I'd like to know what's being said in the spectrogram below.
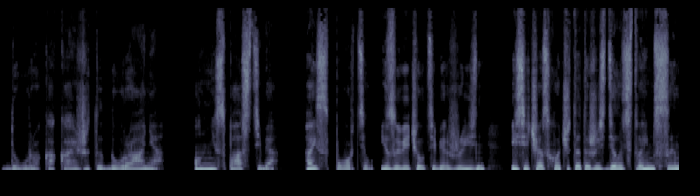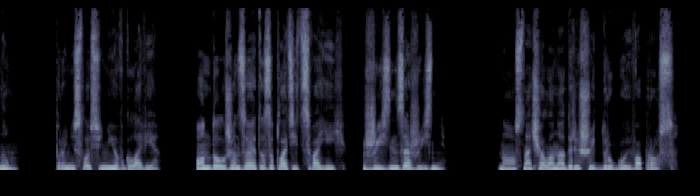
«Дура, какая же ты дура, Аня!» Он не спас тебя, а испортил, изувечил тебе жизнь и сейчас хочет это же сделать с твоим сыном», — пронеслось у нее в голове. «Он должен за это заплатить своей, жизнь за жизнь. Но сначала надо решить другой вопрос».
